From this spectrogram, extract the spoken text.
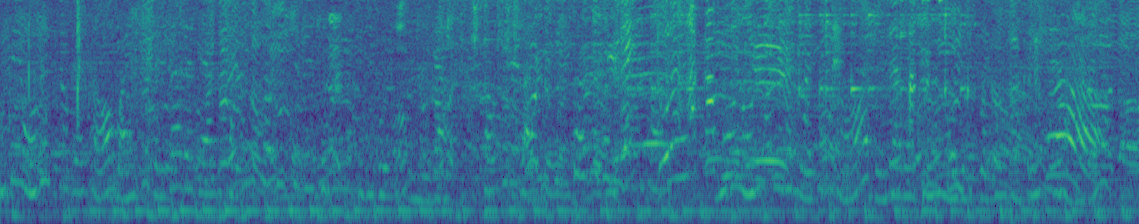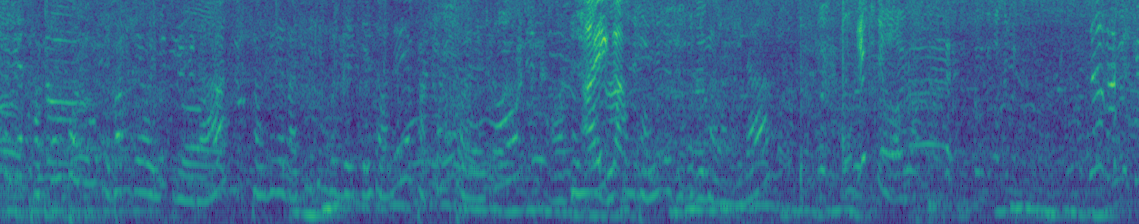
무대 오른쪽에서 완주 메달에 대한 경기를 마치는 선수들이 너랑 아까 본 언니네 사진에 내 사진 보여줬거든. 현재 박공터도 개방되어 있습니다. 경기를 마치신 분들께서는 본인의 아이가. 거울해 주시기 바랍니다. 오겠지 뭐. 들어가서 저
